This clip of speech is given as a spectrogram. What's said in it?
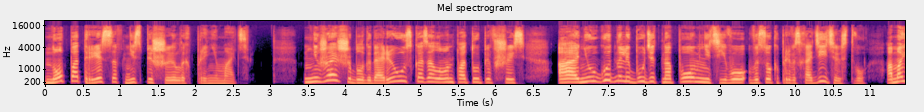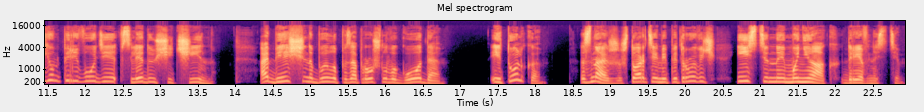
Но Потресов не спешил их принимать. «Нижайше благодарю», — сказал он, потупившись, «а не угодно ли будет напомнить его высокопревосходительству о моем переводе в следующий чин? Обещано было позапрошлого года. И только, знаешь же, что Артемий Петрович — истинный маниак древности».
